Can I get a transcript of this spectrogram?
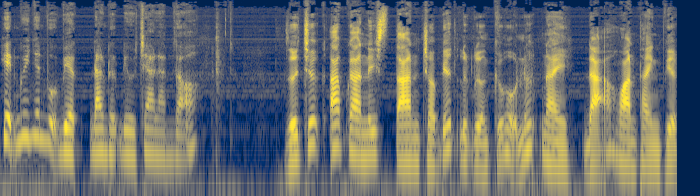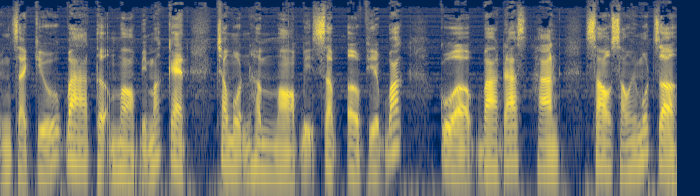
Hiện nguyên nhân vụ việc đang được điều tra làm rõ. Giới chức Afghanistan cho biết lực lượng cứu hộ nước này đã hoàn thành việc giải cứu ba thợ mỏ bị mắc kẹt trong một hầm mỏ bị sập ở phía bắc của Badashan sau 61 giờ.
